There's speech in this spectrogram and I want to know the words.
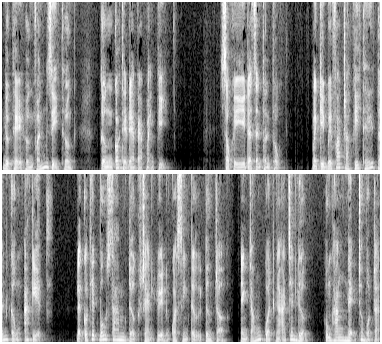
được thể hưng phấn dị thường, tưởng có thể đè bẹp Mạnh Kỳ. Sau khi đã dần thuần thục, Mạnh Kỳ mới phát ra khí thế tấn công ác liệt. Lại có thiết bố Sam được rèn luyện qua sinh tử tương trợ, nhanh chóng quật ngã chân lượng, hung hăng nện cho một trận.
